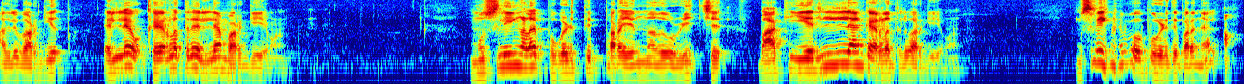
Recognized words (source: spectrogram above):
അതിൽ വർഗീയ എല്ലാ കേരളത്തിലെ എല്ലാം വർഗീയമാണ്. മുസ്ലിങ്ങളെ പുകഴ്ത്തി പറയുന്നത് ഒഴിച്ച് ബാക്കി എല്ലാം കേരളത്തിൽ വർഗീയമാണ്. മുസ്ലിങ്ങളെ പുകഴ്ത്തി പറഞ്ഞാൽ ആ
